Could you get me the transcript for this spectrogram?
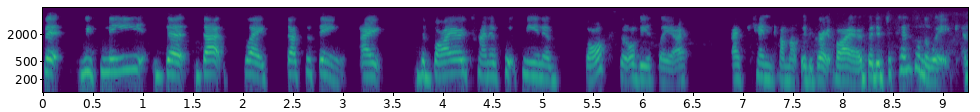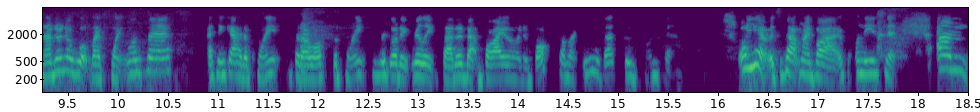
but with me that that's like that's the thing. I the bio kind of puts me in a box but obviously i i can come up with a great bio but it depends on the week. And i don't know what my point was there. I think i had a point but i lost the point because i got really excited about bio in a box. I'm like oh that's good content. Oh yeah it's about my bio on the internet. Um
